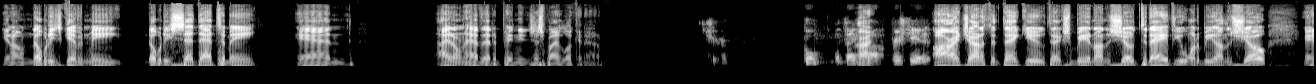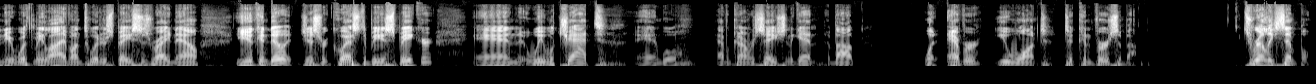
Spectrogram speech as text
you know, nobody's given me. Nobody said that to me, and I don't have that opinion just by looking at him. Sure. Cool. Well, thanks, Bob. Appreciate it. All right, Jonathan. Thank you. Thanks for being on the show today. If you want to be on the show and you're with me live on Twitter Spaces right now, you can do it. Just request to be a speaker, and we will chat and we'll have a conversation again about whatever you want to converse about. It's really simple.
